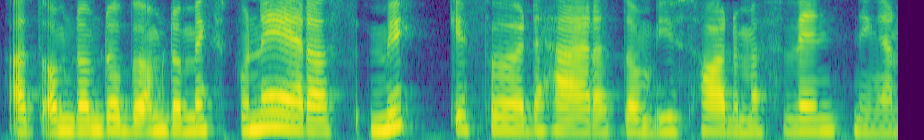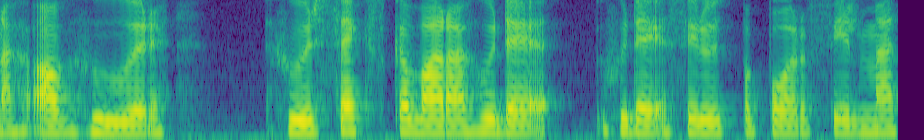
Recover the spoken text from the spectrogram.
att om, de då, om de exponeras mycket för det här, att de just har de här förväntningarna av hur, hur sex ska vara, hur det, hur det ser ut på porrfilmer.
